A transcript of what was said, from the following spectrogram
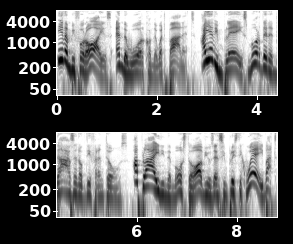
Even before oils and the work on the wet palette, I have in place more than a dozen of different tones, applied in the most obvious and simplistic way, but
